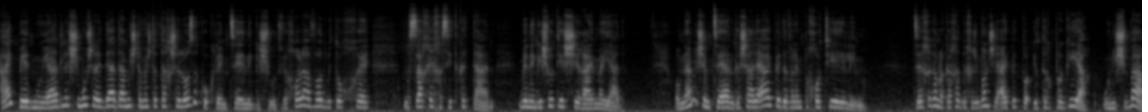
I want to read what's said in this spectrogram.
אייפד מויד לשימוש על ידי אדם משתמש תת"ח שלא זקוק לאמצעי נגישות ויכול לעבוד בתוך אה, מסך יחסית קטן בנגישות ישירה עם היד. אמנם יש אמצעי הנגשה לאייפד אבל הם פחות יעילים. צריך גם לקחת בחשבון שאייפד יותר פגיע, הוא נשבר.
